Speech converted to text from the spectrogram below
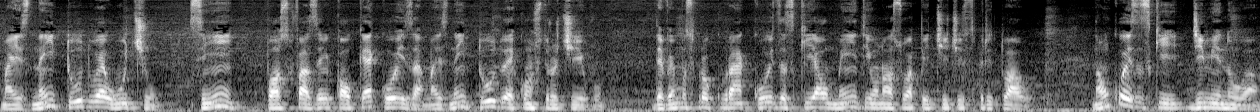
mas nem tudo é útil. Sim, Posso fazer qualquer coisa, mas nem tudo é construtivo. Devemos procurar coisas que aumentem o nosso apetite espiritual, não coisas que diminuam.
